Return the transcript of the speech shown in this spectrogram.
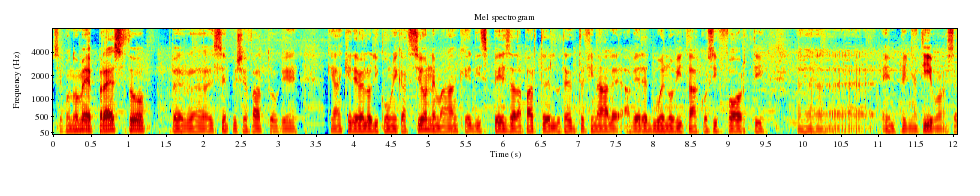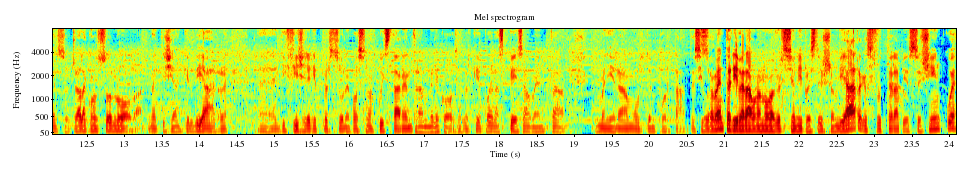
Secondo me è presto per il semplice fatto che, che, anche a livello di comunicazione ma anche di spesa da parte dell'utente finale avere due novità così forti eh, è impegnativo, nel senso già la console nuova, mettici anche il VR, eh, è difficile che persone possano acquistare entrambe le cose perché poi la spesa aumenta in maniera molto importante. Sicuramente arriverà una nuova versione di PlayStation VR che sfrutterà PS5,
